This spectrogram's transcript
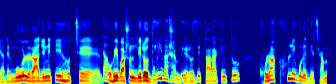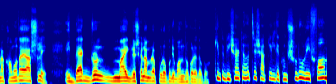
যাদের মূল রাজনীতি হচ্ছে ডান- অভিবাসন বিরোধী। অভিবাসন হ্যাঁ, বিরোধী। তারা কিন্তু খোলাখুলি বলে দিয়েছে আমরা ক্ষমতায় আসলে এই ব্যাকডোর মাইগ্রেশন আমরা পুরোপুরি বন্ধ করে দেবো। কিন্তু বিষয়টা হচ্ছে শাকিল দেখুন শুধু রিফর্ম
